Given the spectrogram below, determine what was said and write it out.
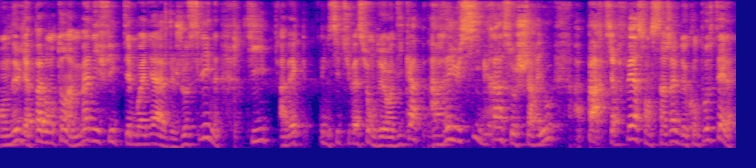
On a eu il n'y a pas longtemps un magnifique témoignage de Jocelyne qui, avec une situation de handicap, a réussi grâce au chariot à partir faire son Saint-Jacques de Compostelle,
